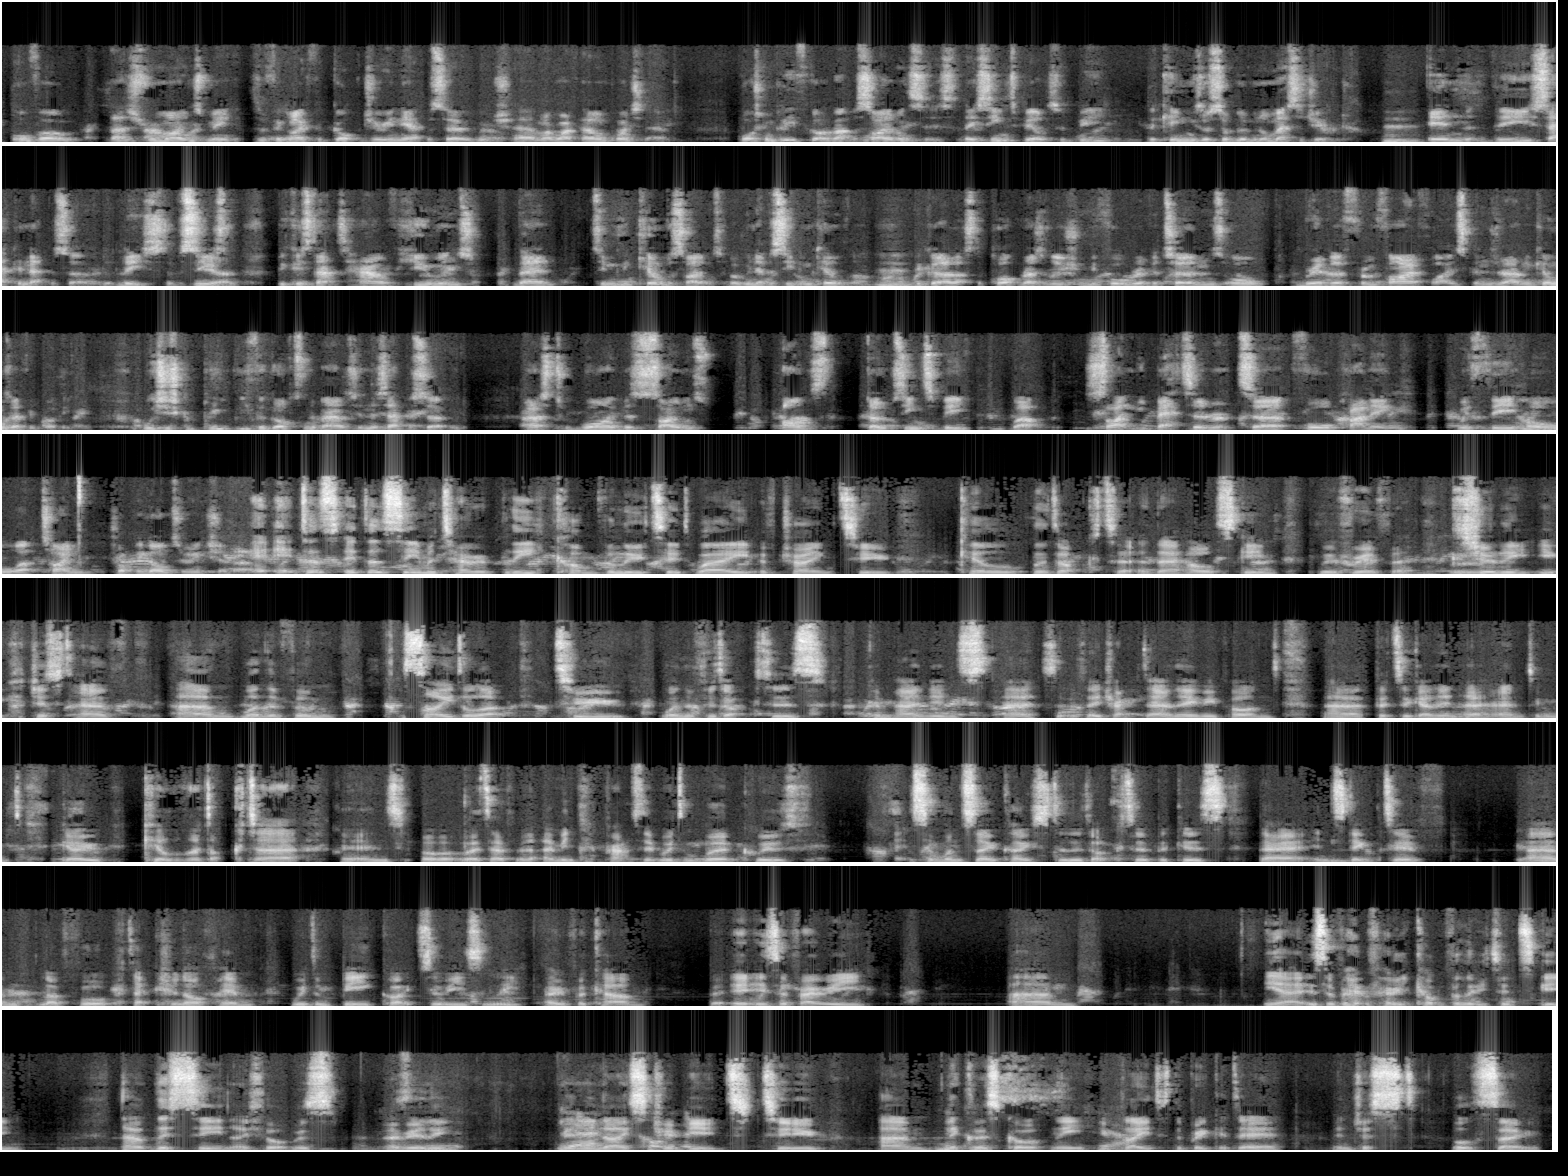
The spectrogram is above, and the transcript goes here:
Although that just reminds me of something I forgot during the episode, which uh, my wife Helen pointed out. What's completely forgotten about the silences, they seem to be able to be the kings of subliminal messaging Hmm. in the second episode, at least, of the season, because that's how humans then seemingly kill the silence, but we never see them kill them. Because that's the plot resolution before River turns, or River from Firefly spins around and kills everybody, which is completely forgotten about in this episode as to why the silence aren't don't seem to be well slightly better at uh, planning with the whole uh, time dropping onto each other. It, it does. It does seem a terribly convoluted way of trying to kill the Doctor. Their whole scheme with River. 'Cause surely you could just have um, one of them sidle up to one of the Doctor's companions. Uh, sort of, they track down Amy Pond, uh, put a gun in her hand, and go kill the Doctor, and or whatever. I mean, perhaps it wouldn't work with someone so close to the doctor because their instinctive um, love for protection of him wouldn't be quite so easily overcome. But it is a very, um, yeah, it's a very, very convoluted scheme. Now, this scene I thought was a really, really Yeah, nice tribute to um, Nicholas Nicholas, Courtney, who yeah. played the Brigadier, and just also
